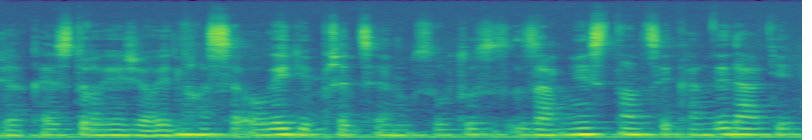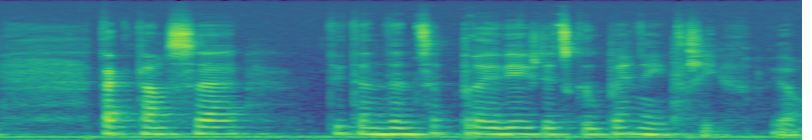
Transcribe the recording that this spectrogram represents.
jaké zdroje, že jedná se o lidi přece, jenom jsou to zaměstnanci, kandidáti, tak tam se ty tendence projeví vždycky úplně nejdřív. Jo.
